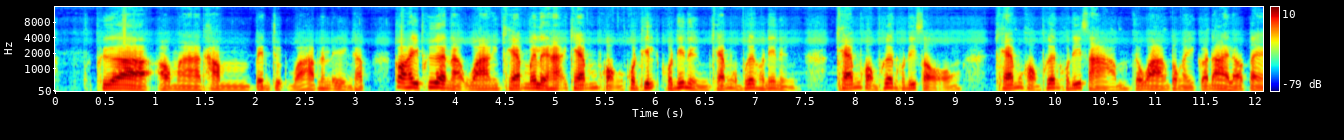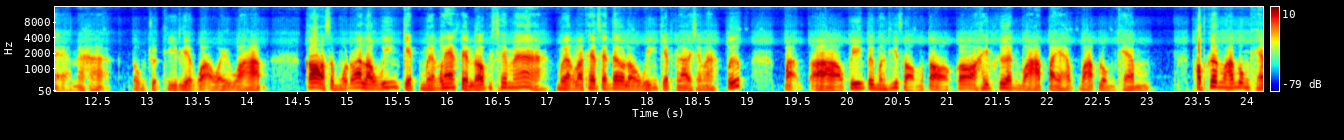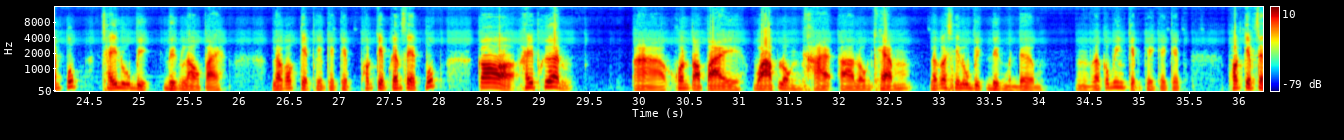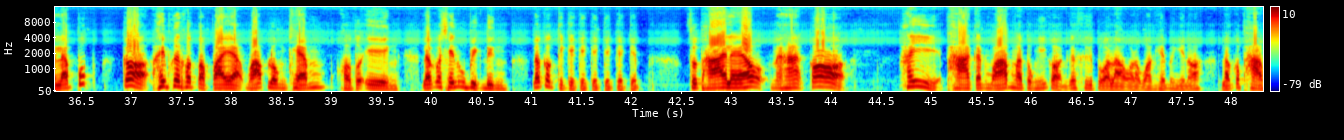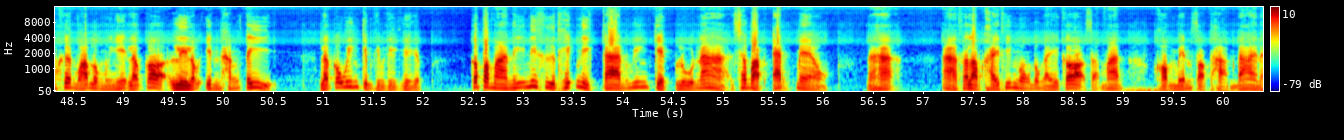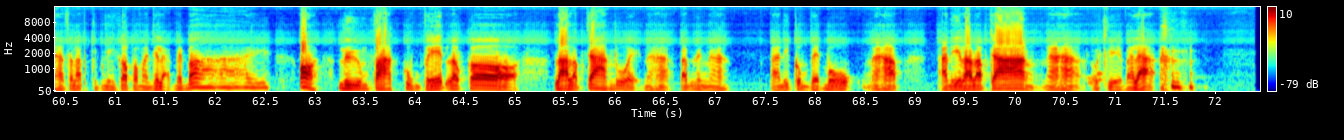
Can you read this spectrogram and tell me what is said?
เพื่อเอามาทำเป็นจุดวาร์ปนั่นเองครับ ก็ให้เพื่อนอะวางแคมป์ไว้เลยฮะแคมป์ของคนที่คนที่หนึ่งแคมป์ของเพื่อนคนที่หนึ่งแคมป์ของเพื่อนคนที่สองแคมป์ของเพื่อนคนที่สามจะวางตรงไหนก็ได้แล้วแต่นะฮะตรงจุดที่เรียกว่าเอาไว้วาร์ปก็สมมุติว่าเราวิ่งเก็บเมืองแรกเสร็จแล้วใช่ไหมเมืองเราเทสเซนเดอร์เราวิ่งเก็บไปแล้วใช่ไหมปุ๊บปวิ่งไปเมืองที่สองต่อก็ให้เพื่อนวาร์ปไปครับวาร์ปลงแคมป์พอเพื่อนวาร์ปลงแคมป์ปุ๊บใช้รูบิกดึงเราไป แล้วก็เก็บเก็บเก็บเก็บพอเก็บกันเสร็จปุ๊บก็ให้เพื่อน อ่า คนต่อไปวาร์ปลงคายอ่าลงแคมป์แล้วก็ใช้รูบิกดึงเหมือนเดิมอืมแล้วก็วิ่งเก็บเก็บเก็บเก็บพอเก็บเสร็จแล้วปุ๊บก็ให้เพื่อนคนต่อไปอะวาร์ปลงแคมป์ของตัวเอง แล้วก็ใช้รูบิกดึง แล้วก็เก็บเก็บเก็บเก็บเก็บเก็บเก็บสุดท้ายแล้วนะฮะก็ให้พากันวาร์ปมาตรงนี้ก่อนก็คือตัวเราเราวางแคมป์ตรงนี้เนาะแล้วก็พาเพื่อนวาร์ปลงตรงนี้ แล้วก็รีล็อกอินทั้งตี้ แล้วก็วิ่งเก็บเก็บเก็บเก็บเก็บก็ประมาณนี้นี่คือเทคนิคการวิ่งเก็บลูน่าฉบับแอดแมวนะฮะอ่าสำหรับใครที่งงตรงไหนก็สามารถ คอมเมนต์สอบถามได้นะฮะสำหรับคลิปนี้ก็ประมาณนี้แหละ บ๊ายบายอ๋อลืมฝากกลุ่มเฟซแล้วก็ร้านรับจ้างด้วยนะฮะแป๊บหนึ่งนะ อันนี้กลุ่ม Facebook นะครับ อันนี้ร้านรับจ้างนะฮะโอเคไปละ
